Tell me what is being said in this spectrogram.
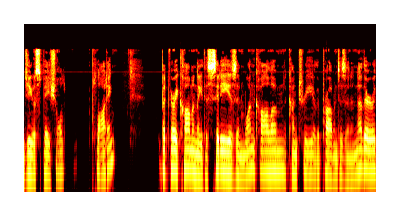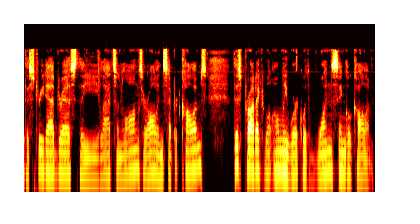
geospatial plotting, but very commonly the city is in one column, the country or the province is in another, the street address, the lats and longs are all in separate columns. This product will only work with one single column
